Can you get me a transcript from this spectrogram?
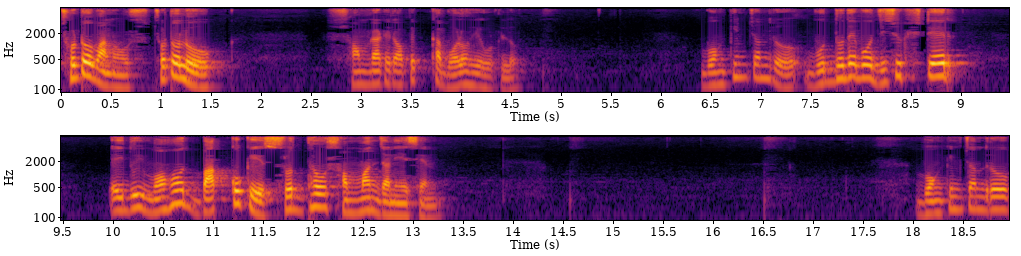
ছোট মানুষ, ছোট লোক সম্রাটের অপেক্ষা বড় হয়ে উঠল। বঙ্কিমচন্দ্র বুদ্ধদেব ও যীশুখ্রিস্টের এই দুই মহৎ বাক্যকে শ্রদ্ধা ও সম্মান জানিয়েছেন। বঙ্কিমচন্দ্র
